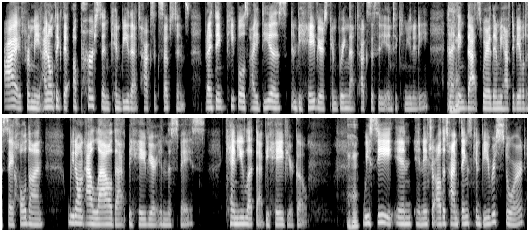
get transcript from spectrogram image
I, for me, I don't think that a person can be that toxic substance, but I think people's ideas and behaviors can bring that toxicity into community. And Mhm. I think that's where then we have to be able to say, hold on, we don't allow that behavior in this space. Can you let that behavior go? Mhm. We see in, in nature all the time things can be restored.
